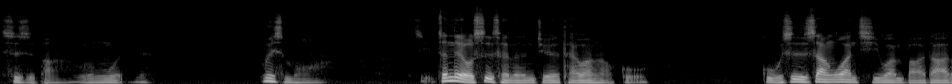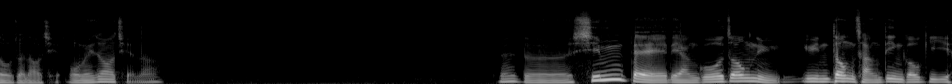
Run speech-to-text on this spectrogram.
四十趴，稳稳的。为什么？真的有四成的人觉得台湾好过，股市上万七万八，大家都有赚到钱，我没赚到钱啊。真的，新北两国中女运动场订购机，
